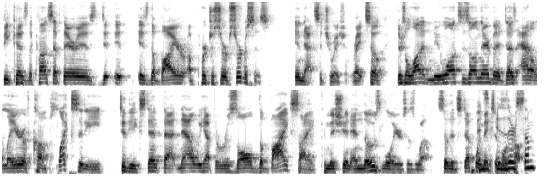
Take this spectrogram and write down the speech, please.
because the concept there is it is the buyer a purchaser of services in that situation, right? So there's a lot of nuances on there, but it does add a layer of complexity to the extent that now we have to resolve the buy side commission and those lawyers as well. So that's definitely is, makes it. Is there complex. some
